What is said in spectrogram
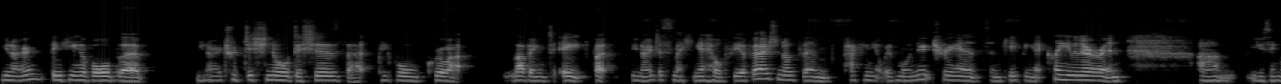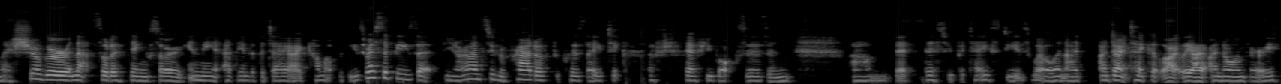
you know thinking of all the you know traditional dishes that people grew up loving to eat, but you know just making a healthier version of them, packing it with more nutrients and keeping it cleaner and um, using less sugar and that sort of thing. So in the at the end of the day, I come up with these recipes that you know I'm super proud of because they tick a fair few boxes and um, they're, they're super tasty as well. And I, I don't take it lightly. I, I know I'm very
